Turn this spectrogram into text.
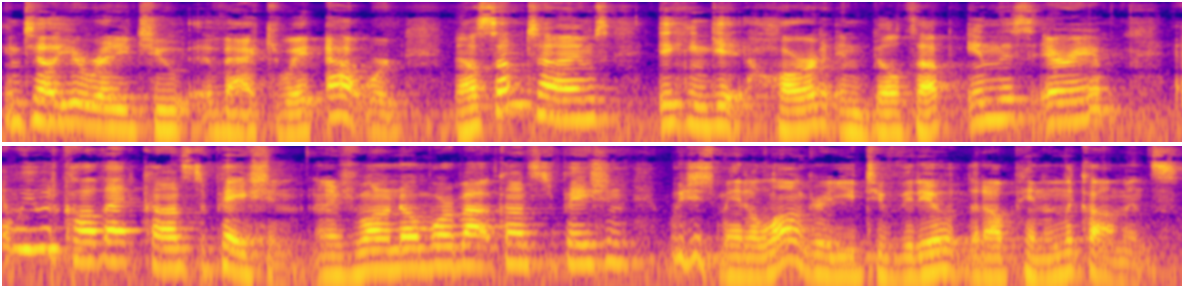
until you're ready to evacuate outward. Now, sometimes it can get hard and built up in this area, and we would call that constipation. And if you want to know more about constipation, we just made a longer YouTube video that I'll pin in the comments.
